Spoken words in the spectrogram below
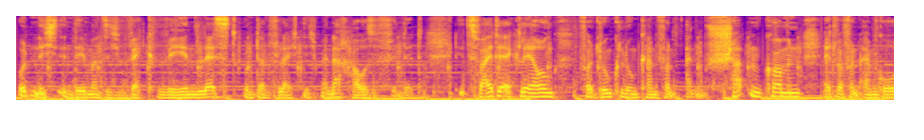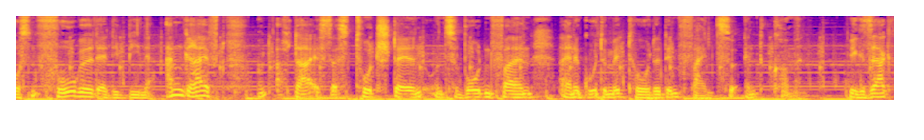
und nicht indem man sich wegwehen lässt und dann vielleicht nicht mehr nach Hause findet. Die zweite Erklärung, Verdunkelung kann von einem Schatten kommen, etwa von einem großen Vogel, der die Biene angreift und auch da ist das Totstellen und zu Boden fallen eine gute Methode, dem Feind zu entkommen. Wie gesagt,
